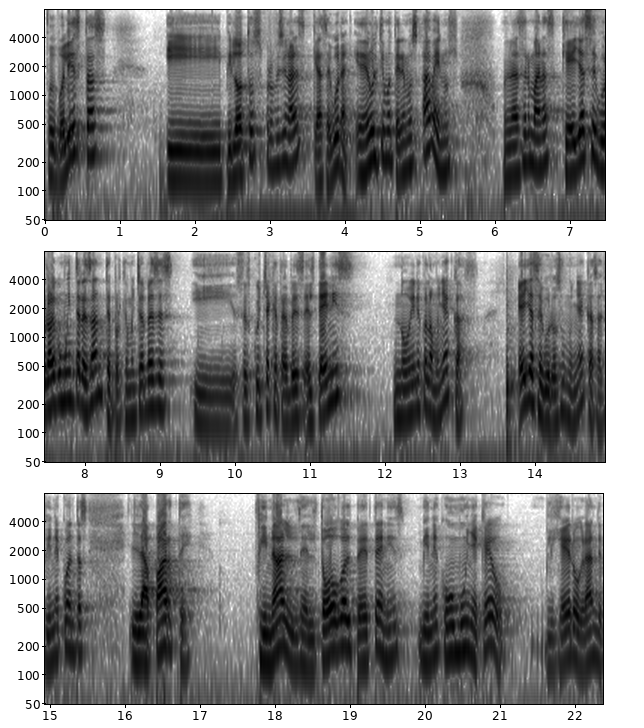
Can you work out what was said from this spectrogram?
futbolistas y pilotos profesionales que aseguran. Y en el último tenemos a Venus, una de las hermanas, que ella aseguró algo muy interesante, porque muchas veces, y se escucha que tal vez el tenis no viene con las muñecas. Ella aseguró sus muñecas. Al fin de cuentas, la parte final del todo golpe de tenis viene con un muñequeo ligero, grande,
